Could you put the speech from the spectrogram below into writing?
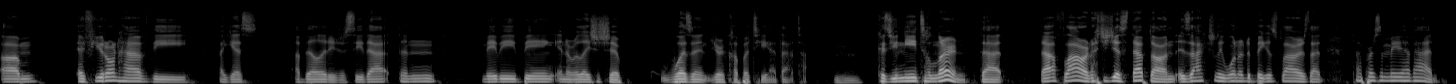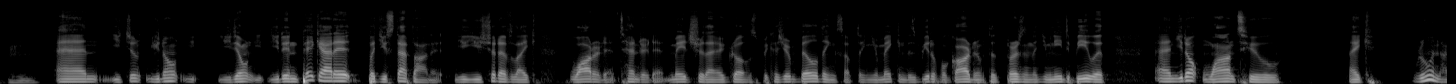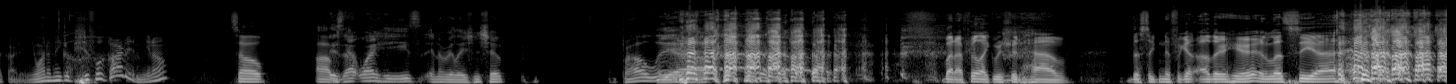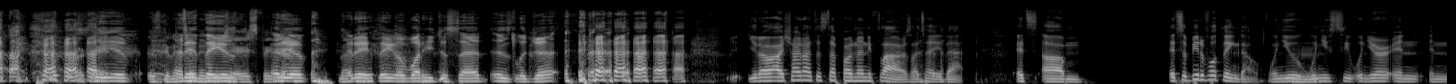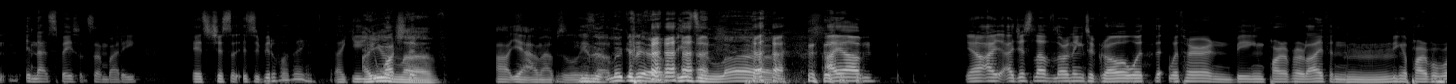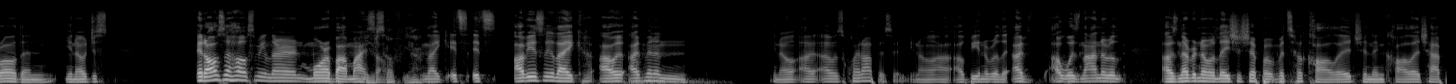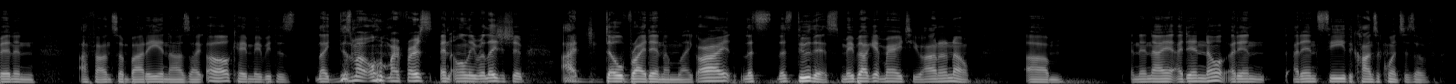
um if you don't have the i guess ability to see that then maybe being in a relationship wasn't your cup of tea at that time. Mm-hmm. because you need to learn that that flower that you just stepped on is actually one of the biggest flowers that that person may have had. Mm-hmm. and you don't you don't you, you don't you didn't pick at it but you stepped on it. You you should have like watered it tendered it made sure that it grows because you're building something. You're making this beautiful garden with the person that you need to be with. And you don't want to like ruin that garden. You want to make a beautiful garden you know? So um Is that why he's in a relationship? Probably. Yeah. but I feel like we should have the significant other here, and let's see. Uh, Okay. see if It's gonna turn anything into is Jerry Springer. any of, No. anything of what he just said is legit. you know, I try not to step on any flowers. I tell you that. It's um, it's a beautiful thing though. When you Mhm. when you see when you're in in in that space with somebody, it's just a, it's a beautiful thing. Like you, Are you you watch in them. love? Uh, yeah, I'm absolutely. He's in look at him. He's in love. I um, you know, I, I just love learning to grow with with her and being part of her life and Mhm. being a part of her world and you know just it also helps me learn more about myself. Yourself, yeah. Like it's it's obviously like I I've been in, you know, I, I was quite opposite. You know, I, I'll be in a rela- I've I was not in a I was never in a relationship up until college, and then college happened, and I found somebody, and I was like, oh okay, maybe this like this is my own, my first and only relationship. I dove right in. I'm like, all right, let's let's do this. Maybe I'll get married to you. I don't know. Um, and then I I didn't know I didn't I didn't see the consequences of,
